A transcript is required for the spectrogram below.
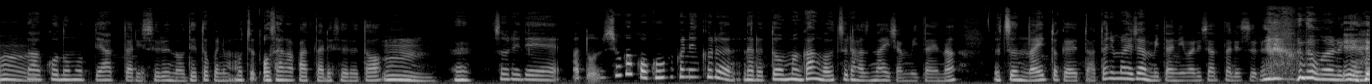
が子供ってあったりするので、うん、特にもうちょっと幼かったりすると。うん。うん。それで、あと、小学校高学年来るなると、まあ、癌が映るはずないじゃんみたいな、映んないとか言うと当たり前じゃんみたいに言われちゃったりすることもあるけど、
